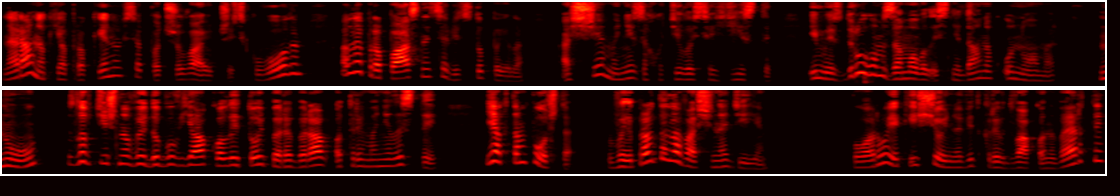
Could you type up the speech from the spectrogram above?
На ранок я прокинувся, почуваючись кволим, але пропасниця відступила. А ще мені захотілося їсти, і ми з другом замовили сніданок у номер. Ну, зловтішно видобув я, коли той перебирав отримані листи. Як там пошта? Виправдала ваші надії? Пуаро, який щойно відкрив два конверти,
